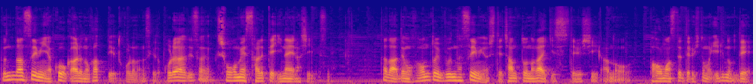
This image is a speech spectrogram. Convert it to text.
分断睡眠は効果あるのかっていうところなんですけど、これは実は証明されていないらしいですね。ただ、でも本当に分断睡眠をしてちゃんと長生きしてるし、あの、パフォーマンス出てる人もいるので、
